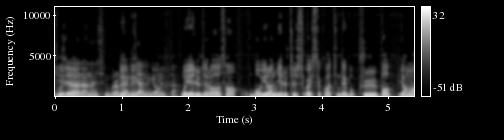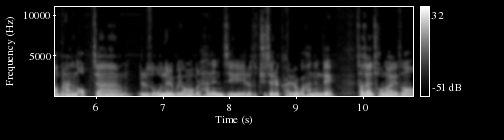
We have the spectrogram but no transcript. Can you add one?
뭐 기자라는 신분을 네네. 밝히지 않는 경우는 있다. 뭐 예를 들어서 뭐 이런 예를 들 수가 있을 것 같은데 뭐 불법 영업을 하는 업장 예를 들어서 오늘 뭐 영업을 하는지 예를 들어서 취재를 가려고 하는데 사장이 전화해서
